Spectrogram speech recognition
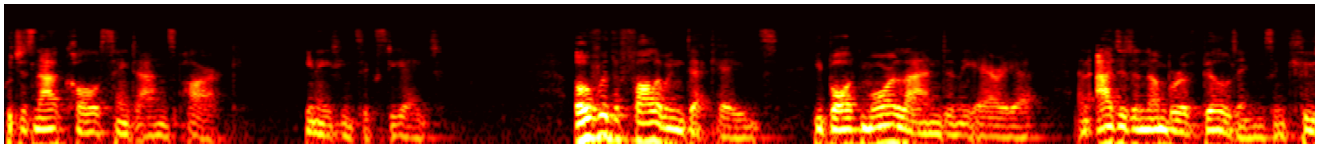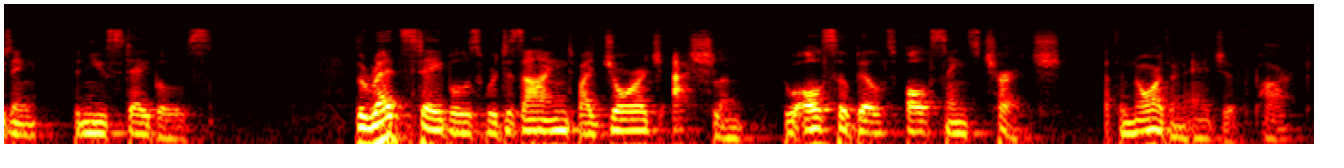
which is now called St. Anne's Park, in 1868. Over the following decades, he bought more land in the area and added a number of buildings, including the new stables. The Red Stables were designed by George Ashlin, who also built All Saints' Church at the northern edge of the park.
